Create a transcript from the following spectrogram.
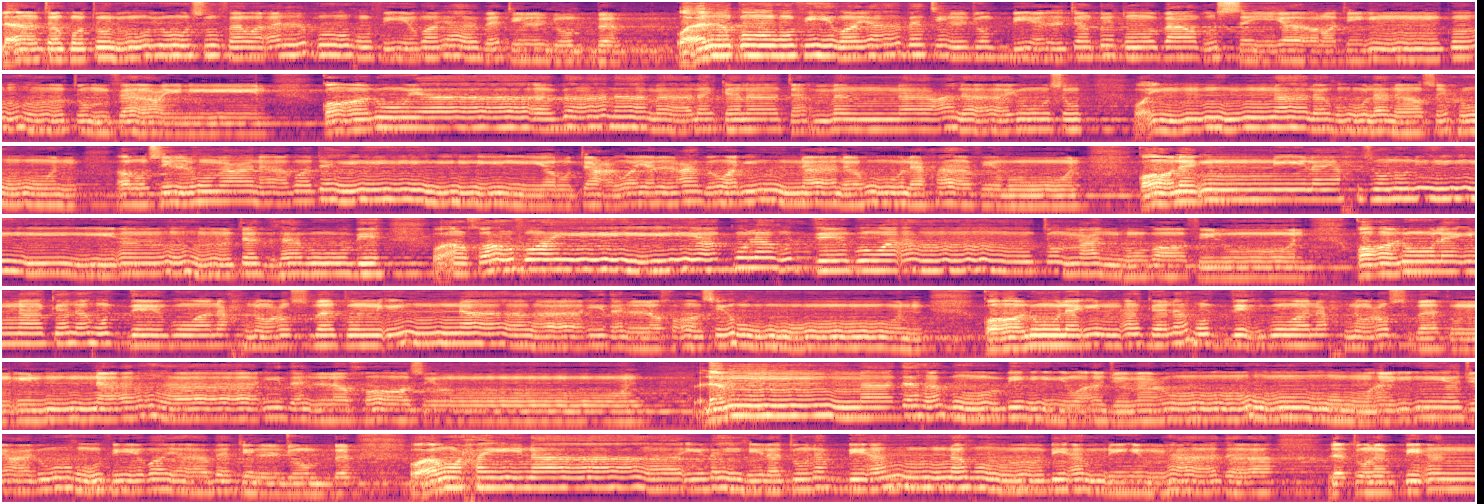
لا تقتلوا يوسف وألقوه في غيابة الجب. وألقوه في غيابة الجب يلتقطوا بعض السيارة إن كنتم فاعلين. قالوا يا أبانا ما لك لا تأمنا على يوسف وإنا له لناصحون. أرسله معنا غدا يرتع ويلعب وإنا له لحافظون. قال إني ليحزنني أن تذهبوا به وأخاف أن يأكله الذئب وأنتم عنه غافلون. قالوا لئن أكله الذئب ونحن عصبة إنا إذا لخاسرون. قالوا لئن أكله الذئب ونحن عصبة إنا إذا لخاسرون. فلما ذهبوا به وأجمعوا أن يجعلوه في غيابة الجب. وأوحينا إليه لتنبئنهم بأمرهم هذا لتنبئنهم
